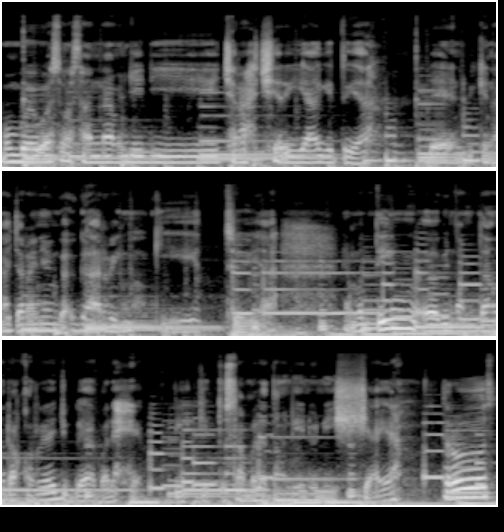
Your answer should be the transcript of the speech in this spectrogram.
membawa suasana menjadi cerah ceria gitu ya. Dan bikin acaranya nggak garing gitu ya. Yang penting uh, bintang-bintang drakornya juga pada happy gitu. Sama datang di Indonesia ya. Terus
